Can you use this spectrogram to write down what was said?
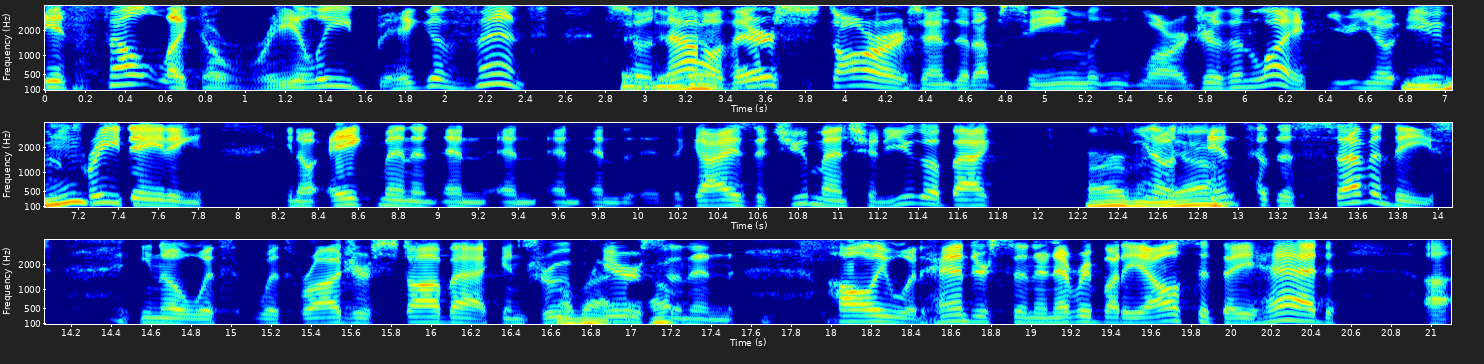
it felt like a really big event. So now their stars ended up seeming larger than life. You, you know, even Mhm. predating, you know, Aikman and, and and and and the guys that you mentioned. You go back, Irvin, you know, yeah. into the seventies. You know, with with Roger Staubach and Drew Staubach, Pearson and Hollywood Henderson and everybody else that they had. Uh,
